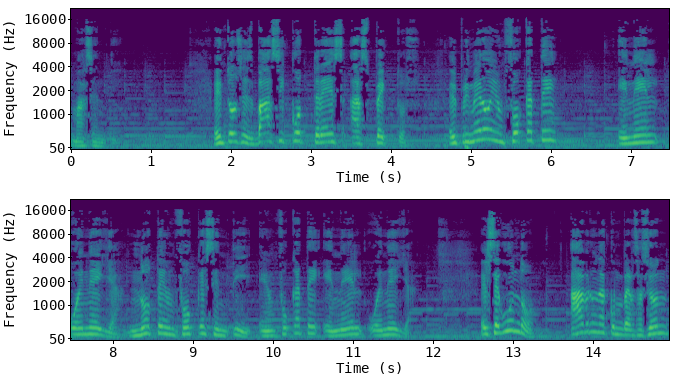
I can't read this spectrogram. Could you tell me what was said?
más en ti. Entonces, básico, tres aspectos. El primero, enfócate en él o en ella. No te enfoques en ti, enfócate en él o en ella. El segundo, abre una conversación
